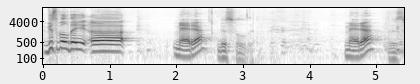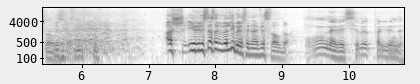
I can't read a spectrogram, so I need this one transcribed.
Visvaldai, uh, merė, Visvaldai. merė. Visvaldai. Aš ir visi savivaldybė jūs vadina Visvaldu. Ne visi, bet pagrindė.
